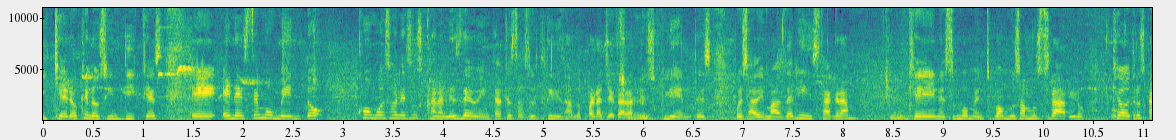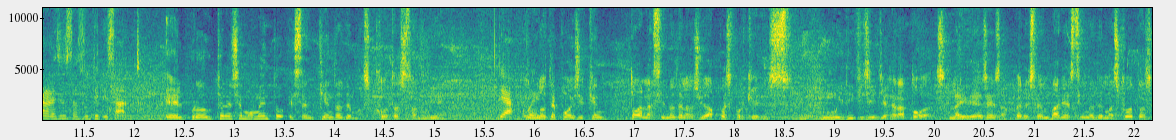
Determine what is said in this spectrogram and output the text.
y quiero que nos indiques eh, en este momento cómo son esos canales de venta que estás utilizando para llegar a tus clientes, pues además del Instagram, Sí. que en estos momentos vamos a mostrarlo, ¿qué otros canales estás utilizando? El producto en ese momento está en tiendas de mascotas también. De acuerdo. No te puedo decir que en todas las tiendas de la ciudad, pues porque es muy difícil llegar a todas. La idea es esa, pero está en varias tiendas de mascotas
